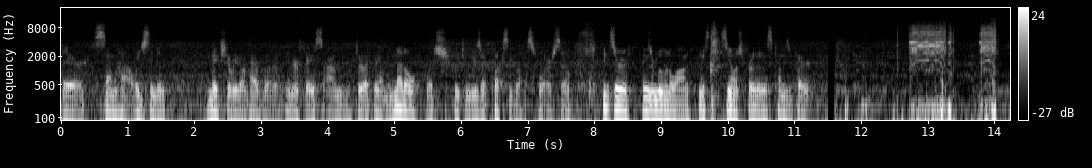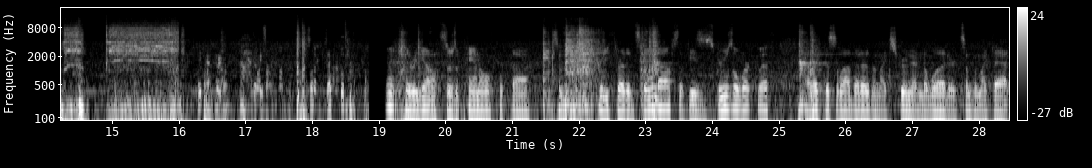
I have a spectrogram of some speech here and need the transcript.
there somehow. We just need to make sure we don't have an interface on directly on the metal, which we can use our plexiglass for. So things are things are moving along. Me see how much further this comes apart. Right, there we go. So there's a panel with uh, some pre-threaded standoffs that these screws will work with. I like this a lot better than like screwing it into wood or something like that.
